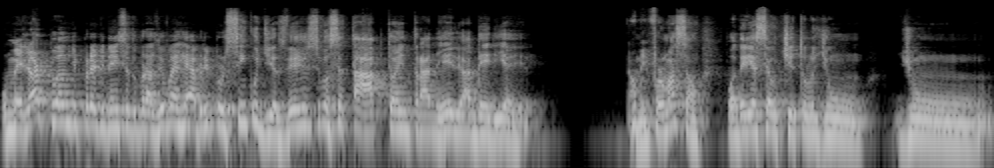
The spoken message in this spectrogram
O melhor plano de previdência do Brasil vai reabrir por cinco dias. Veja se você está apto a entrar nele, aderir a ele. É uma informação. Poderia ser o título de um, de um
